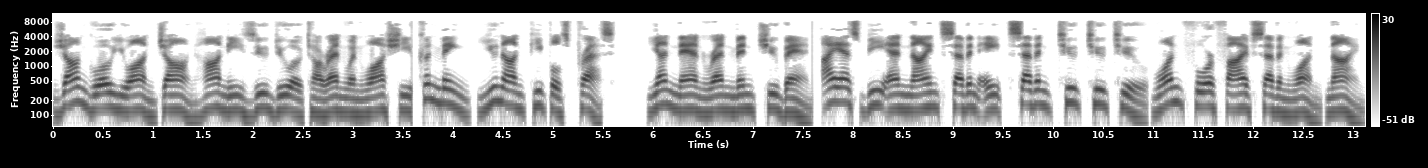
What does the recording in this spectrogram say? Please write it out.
Zhongguo Yuan Zhang Ha Ni Zhu Duo Taren Wenhua Shi Kunming, Yunnan People's Press. Yunnan Ren Min Chu Ban, ISBN 978-7222-14571-9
